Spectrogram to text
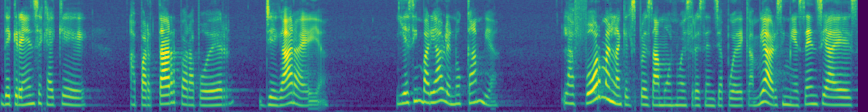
de creencias que hay que apartar para poder llegar a ella. Y es invariable, no cambia. La forma en la que expresamos nuestra esencia puede cambiar. Si mi esencia es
